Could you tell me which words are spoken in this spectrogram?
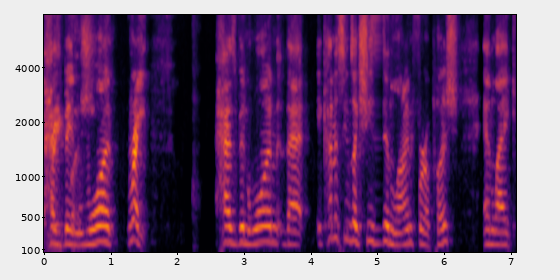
has Great been push. one right, has been one that it kind of seems like she's in line for a push, and like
